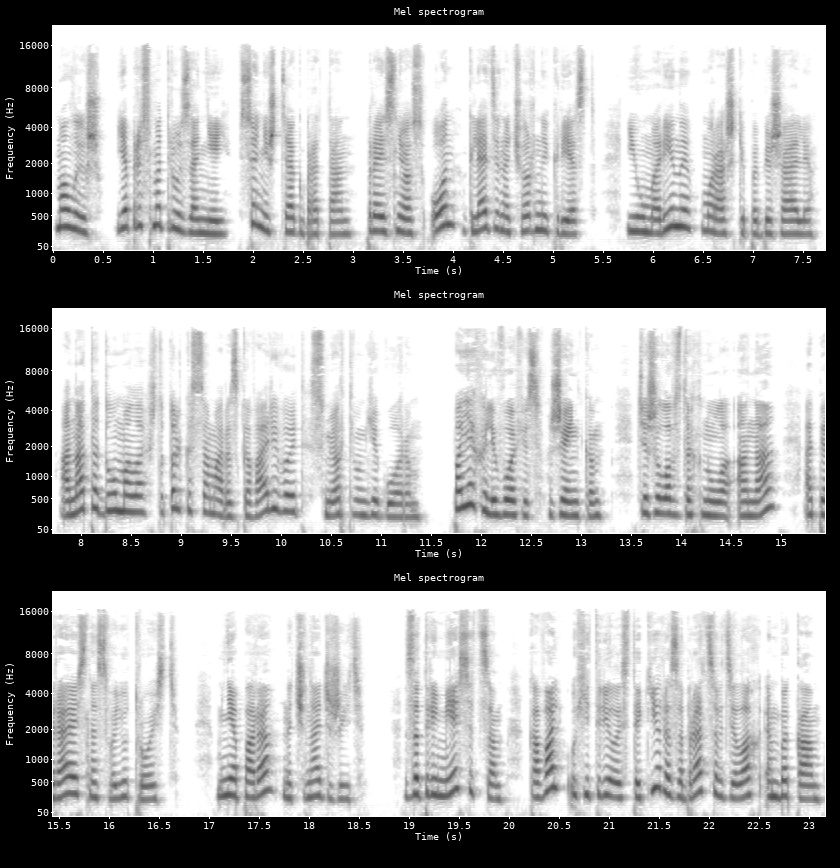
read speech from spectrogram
«Малыш, я присмотрю за ней, все ништяк, братан», — произнес он, глядя на черный крест. И у Марины мурашки побежали. Она-то думала, что только сама разговаривает с мертвым Егором. «Поехали в офис, Женька», — тяжело вздохнула она, опираясь на свою трость. «Мне пора начинать жить». За три месяца Коваль ухитрилась таки разобраться в делах МБК,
